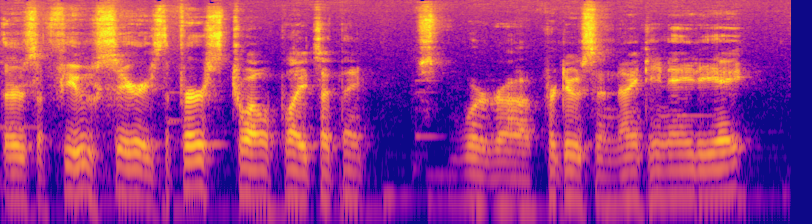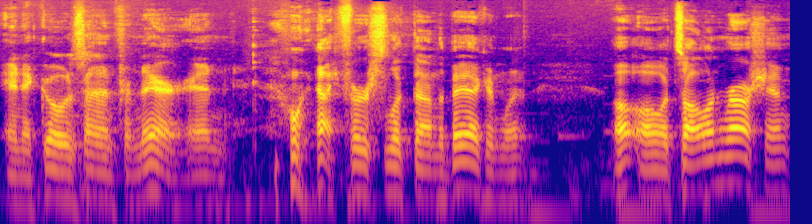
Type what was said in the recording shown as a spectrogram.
there's a few series. The first 12 plates, I think, were uh, produced in 1988, and it goes on from there. And when I first looked on the back and went, uh oh, it's all in Russian,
